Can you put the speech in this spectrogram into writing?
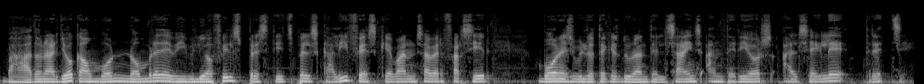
va donar lloc a un bon nombre de bibliòfils prestits pels califes que van saber farcir bones biblioteques durant els anys anteriors al segle XIII.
